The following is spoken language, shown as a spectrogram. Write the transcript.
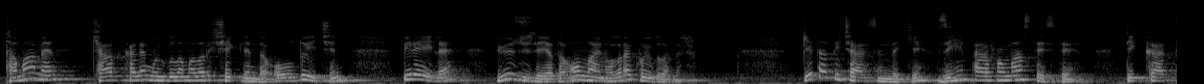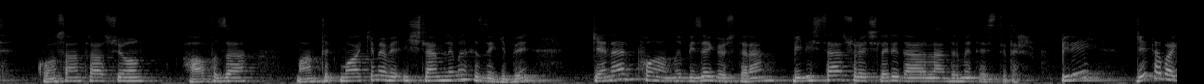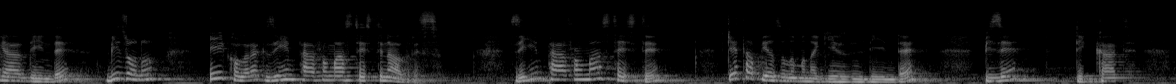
Tamamen kağıt kalem uygulamaları şeklinde olduğu için bireyle yüz yüze ya da online olarak uygulanır. GitHub içerisindeki zihin performans testi, dikkat, konsantrasyon, hafıza, mantık muhakeme ve işlemleme hızı gibi genel puanı bize gösteren bilişsel süreçleri değerlendirme testidir. Birey GitHub'a geldiğinde biz onu ilk olarak zihin performans testini alırız. Zihin performans testi GitHub yazılımına girildiğinde bize dikkat,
